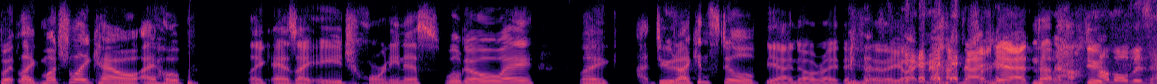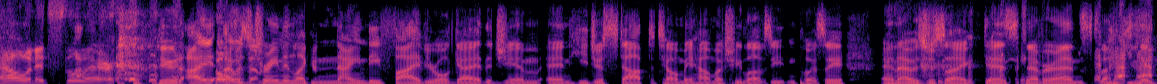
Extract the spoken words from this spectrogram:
But like, much like how I hope, like as I age, horniness will go away. Like, dude, I can still, yeah, I know, right? You're like, no, not, not fucking- yet, no. no. dude. I'm old as hell and it's still there. Dude, I, Both I was training like a 95 year old guy at the gym, and he just stopped to tell me how much he loves eating pussy. And I was just like, this never ends. Like, it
